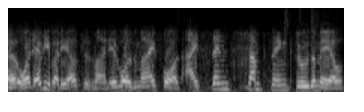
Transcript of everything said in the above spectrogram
uh, or everybody else's mind, it was my fault. I sent something through the mail,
